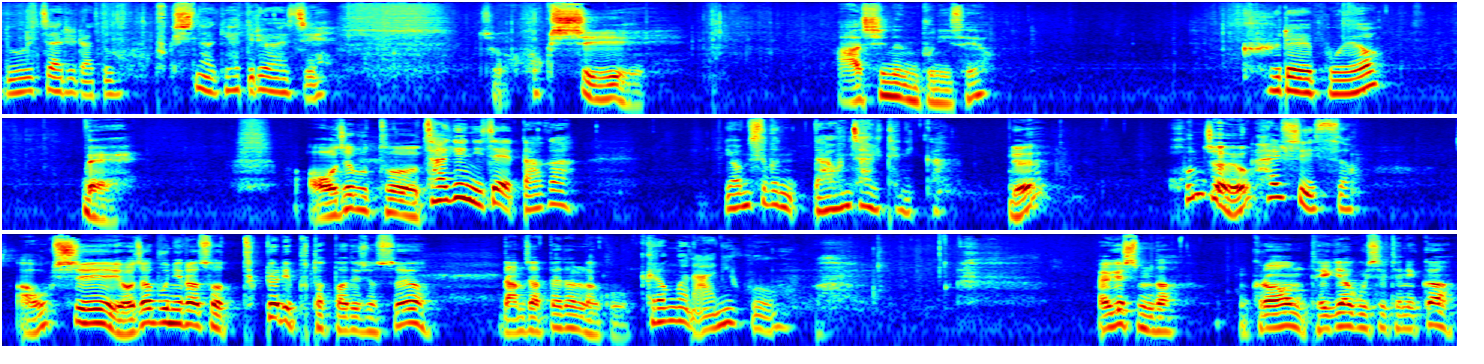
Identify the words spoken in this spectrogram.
누울 자리라도 푹신하게 해드려야지. 저 혹시 아시는 분이세요? 그래 보여? 네. 어제부터 자긴 이제 나가. 염습은 나 혼자 할 테니까. 네? 혼자요? 할 수 있어. 아 혹시 여자분이라서 특별히 부탁받으셨어요? 남자 빼달라고. 그런 건 아니고. 알겠습니다. 그럼 대기하고 있을 테니까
